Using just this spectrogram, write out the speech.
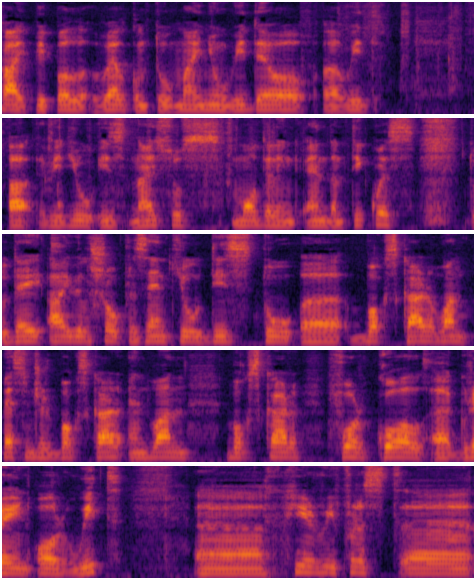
Hi people, welcome to my new video uh, with uh, with you is Nisus Modeling and Antiques. Today I will show present you these two uh, box car, one passenger box car and one box car for coal, uh, grain or wheat. Uh, here we first uh,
